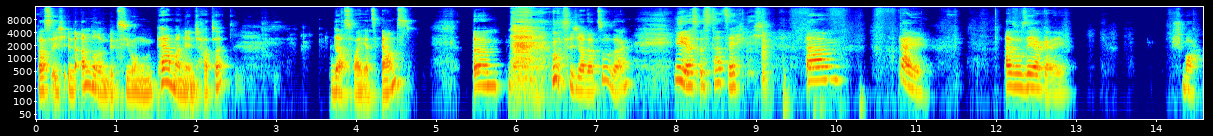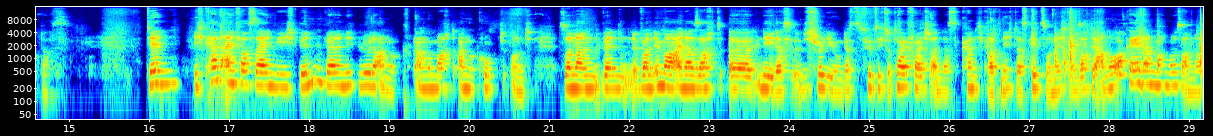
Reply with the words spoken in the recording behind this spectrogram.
was ich in anderen Beziehungen permanent hatte. Das war jetzt ernst. Ähm, muss ich ja dazu sagen. Nee, das ist tatsächlich ähm, geil. Also sehr geil. Ich mag das. Denn ich kann einfach sein, wie ich bin und werde nicht blöde ange angemacht, angeguckt und sondern wenn wann immer einer sagt, äh, nee, das Entschuldigung, das fühlt sich total falsch an, das kann ich gerade nicht, das geht so nicht, dann sagt der andere, okay, dann machen wir das anders.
